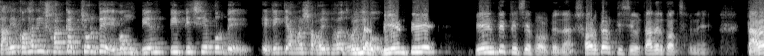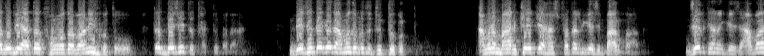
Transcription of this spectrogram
তাদের কথা দিয়ে সরকার চলবে এবং বিএনপি পিছিয়ে পড়বে? এটি কি আমরা স্বাভাবিকভাবে ধরে নেব? বিএনপি বিএনপি পিছিয়ে পড়বে না, সরকার পিছিয়ে, তাদের কথা শুনে। তারা যদি এত ক্ষমতাবানই হতো, তো দেশেই তো থাকতো তারা। দেশে থেকে আমাদের মতো যুদ্ধ করতো। আমরা মার খেয়ে খেয়ে হাসপাতালে গেছি বারবার। জেলখানে গেছি আবার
